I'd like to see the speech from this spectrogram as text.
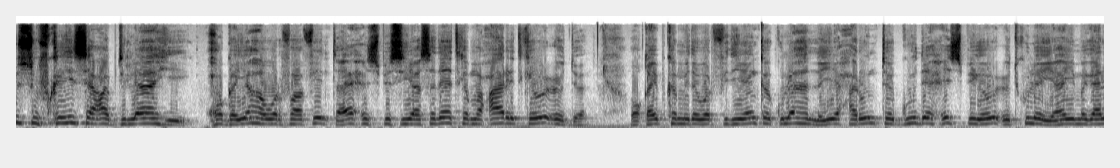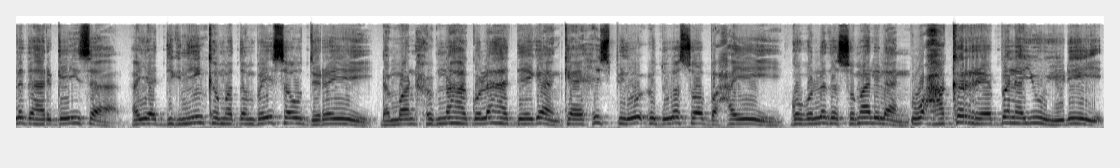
yuusuf kayse cabdilaahi xogayaha warfaafinta ee xisbi siyaasadeedka mucaaridka ucud oo qayb ka mida warfidiyeenka kula hadlayay xarunta guud ee xisbiga ucud ku leeyahay magaalada hargeysa ayaa digniinkama dambaysa u diray. Dhammaan xubnaha golaha deegaanka ee xisbiga ucud uga soo baxay gobollada somalilan waxaa ka reeban ayuu yidhi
